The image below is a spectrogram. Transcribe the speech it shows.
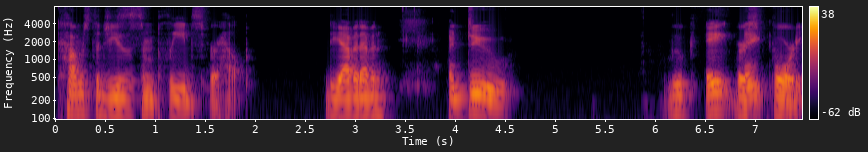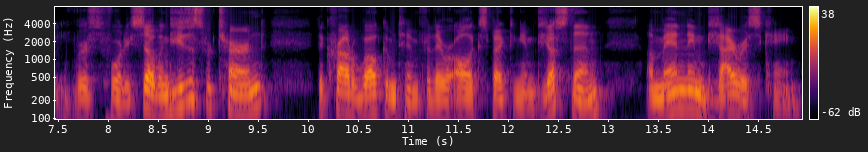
comes to Jesus and pleads for help. Do you have it, Evan? I do. Luke 8, verse Eight. 40. Verse 40. So when Jesus returned, the crowd welcomed him, for they were all expecting him. Just then, a man named Jairus came.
